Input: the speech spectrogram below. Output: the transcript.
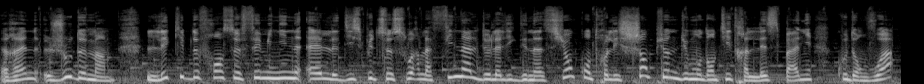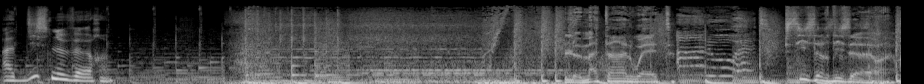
Rennes joue demain. L'équipe de France féminine, elle, dispute ce soir la finale de la Ligue des Nations contre les championnes du monde en titre, l'Espagne. Coup d'envoi à 19h. Le matin Alouette. Alouette, 6h10.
